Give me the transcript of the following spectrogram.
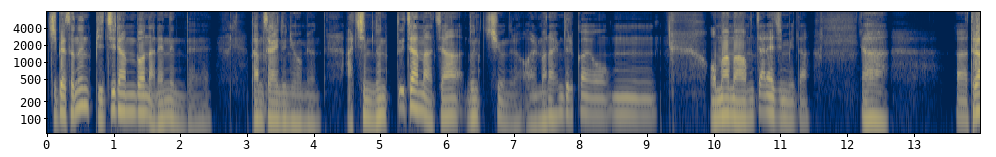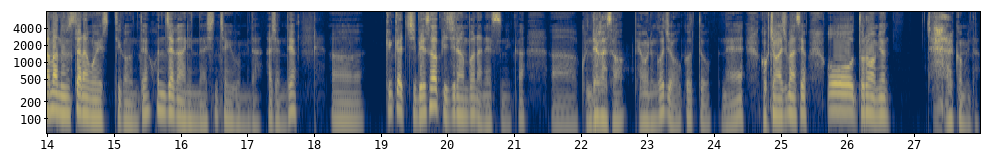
집에서는 빗질 한번 안 했는데 밤사이 눈이 오면 아침 눈 뜨자마자 눈 치우느라 얼마나 힘들까요? 음, 엄마 마음 짠해집니다. 아, 아 드라마 눈사람 OST 가운데 혼자가 아닌 나 신청해 봅니다. 하셨는데요. 어, 그러니까 집에서 빗질 한번 안 했으니까 아, 군대 가서 배우는 거죠. 그것도. 네. 걱정하지 마세요. 오, 돌아오면 잘할 겁니다.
